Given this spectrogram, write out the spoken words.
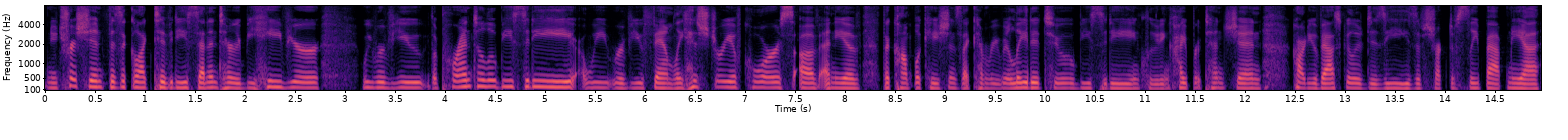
nutrition, physical activity, sedentary behavior. We review the parental obesity. We review family history, of course, of any of the complications that can be related to obesity, including hypertension, cardiovascular disease, obstructive sleep apnea.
